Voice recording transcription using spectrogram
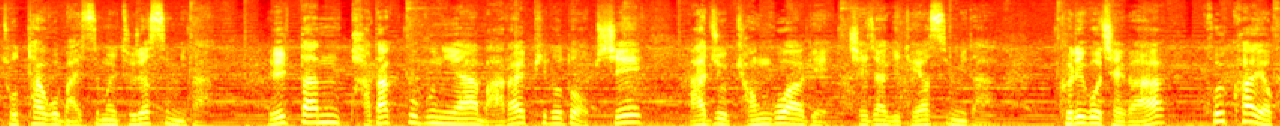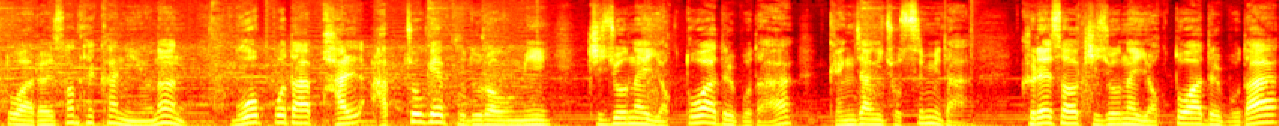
좋다고 말씀을 드렸습니다. 일단 바닥 부분이야 말할 필요도 없이 아주 견고하게 제작이 되었습니다. 그리고 제가 콜카 역도화를 선택한 이유는 무엇보다 발 앞쪽의 부드러움이 기존의 역도화들보다 굉장히 좋습니다. 그래서 기존의 역도화들보다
